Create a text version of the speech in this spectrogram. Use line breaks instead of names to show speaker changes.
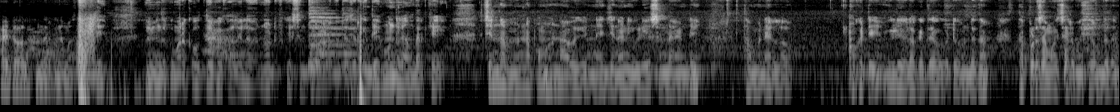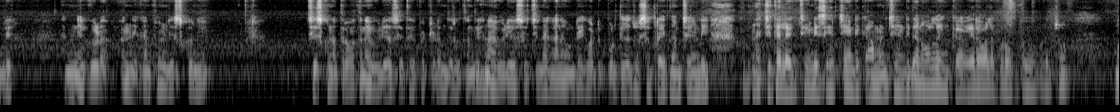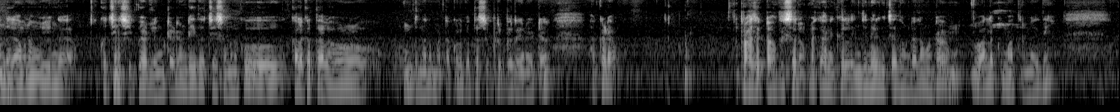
Hi to all అందరికీ నమస్తే అండి. మీ ముందుకు మరొక ఉద్యోగ ఖాళీల నోటిఫికేషన్తో రావడం అయితే జరిగింది. ముందుగా అందరికీ చిన్న విన్నపము. నావి ఎన్ని జినని వీడియోస్ ఉన్నాయండి. తమ్మునేల్లో ఒకటి వీడియోలోకైతే అయితే ఒకటి ఉండదు? తప్పుడు సమాచారం అయితే ఉండదండి. అన్నీ కూడా అన్నీ కన్ఫర్మ్ చేసుకొని చేసుకున్న తర్వాతనే వీడియోస్ అయితే పెట్టడం జరుగుతుంది. నా వీడియోస్ చిన్నగానే ఉంటాయి కాబట్టి పూర్తిగా చూసే ప్రయత్నం చేయండి. నచ్చితే లైక్ చేయండి షేర్ చేయండి కామెంట్ చేయండి. దానివల్ల ఇంకా వేరే వాళ్ళకు కూడా ఉపయోగపడవచ్చు ముందుగా మనం ఇంకా కొచ్చిన్ షిప్ యార్డ్ లిమిటెడ్ అండి. ఇది వచ్చేసి మనకు కలకత్తాలో ఉంటుందన్నమాట. కోల్కతా షిప్ రిపేర్ యూనిట్ అక్కడ ప్రాజెక్ట్ ఆఫీసర్ మెకానికల్ ఇంజనీరింగ్ చదివి ఉండాలన్నమాట. వాళ్ళకు మాత్రమే ఇది.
